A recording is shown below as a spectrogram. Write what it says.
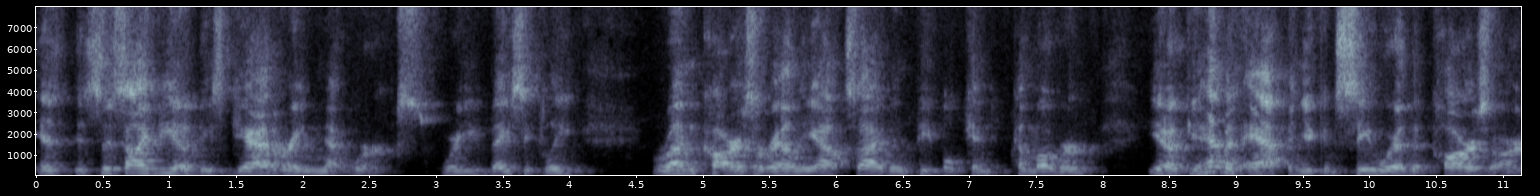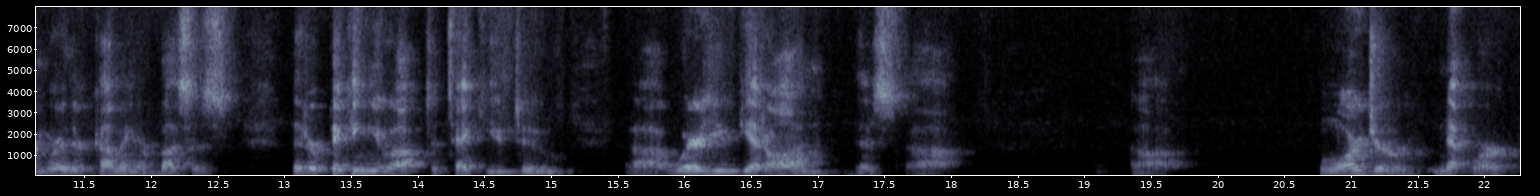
is, is this idea of these gathering networks where you basically run cars around the outside and people can come over. You know, if you have an app and you can see where the cars are and where they're coming or buses that are picking you up to take you to uh, where you get on this uh, uh, larger network,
